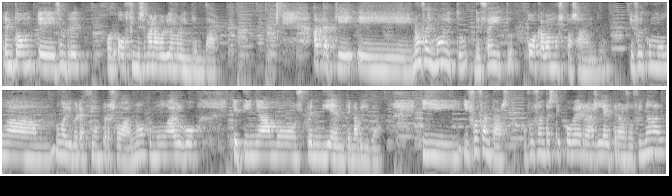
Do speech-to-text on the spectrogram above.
Entón, eh, sempre o, o fin de semana volvíamos a intentar. Ata que eh, non fai moito, de feito, o acabamos pasando. E foi como unha, unha liberación persoal, non? como un algo que tiñamos pendiente na vida. E, e foi fantástico, foi fantástico ver as letras do final,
